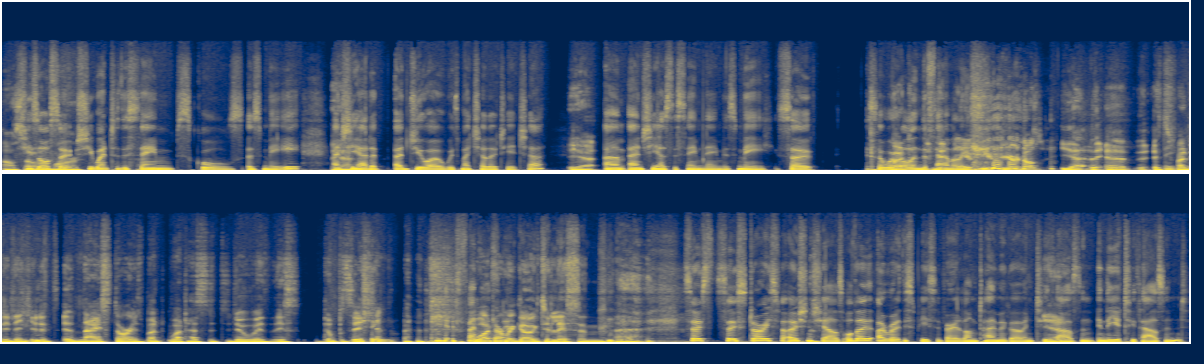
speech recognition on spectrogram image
also she's also Moore. she went to the same schools as me, and Yeah. she had a, a duo with my cello teacher, Yeah. um, and she has the same name as me. So so we're But all in the th- family. You, you, are not. Yeah, uh, it's funny that you. It's uh, nice stories, but what has it to do with this composition? funny, what are we going to listen? So so stories for ocean shells. Although I wrote this piece a very long time ago in Yeah. 2000 in the year 2000.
